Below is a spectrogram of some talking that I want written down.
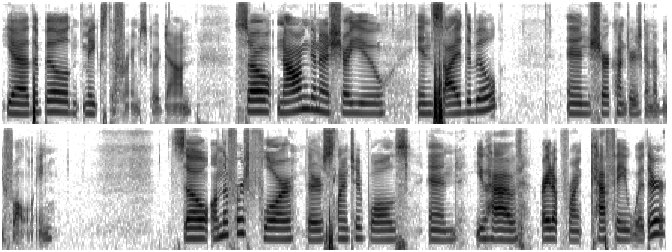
Yeah, the build makes the frames go down. So now I'm going to show you inside the build and Shark Hunter is going to be following. So on the first floor, there's slanted walls, and you have right up front Cafe Wither,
